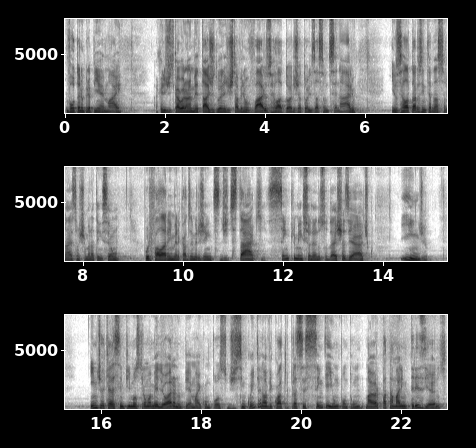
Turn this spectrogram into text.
Voltando para a PMI, acredito que agora na metade do ano a gente está vendo vários relatórios de atualização de cenário. E os relatórios internacionais estão chamando a atenção por falar em mercados emergentes de destaque, sempre mencionando o Sudeste Asiático e Índia. Índia que a S&P mostrou uma melhora no PMI composto de 59,4 para 61,1, maior patamar em 13 anos,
